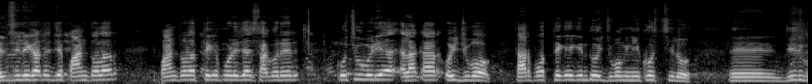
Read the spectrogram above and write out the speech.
এলসিডি ঘাটের যে পানটলার পানটলার থেকে পড়ে যায় সাগরের কচুবেড়িয়া এলাকার ওই যুবক। তারপর থেকে কিন্তু ওই যুবক নিখোঁজ ছিল। দীর্ঘ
